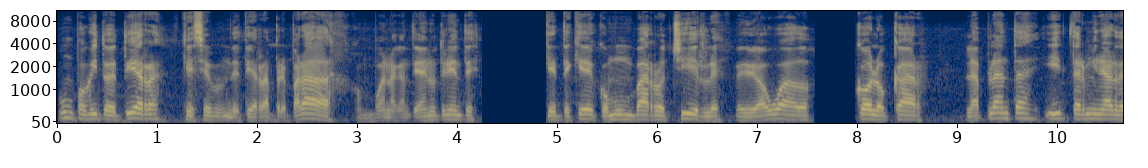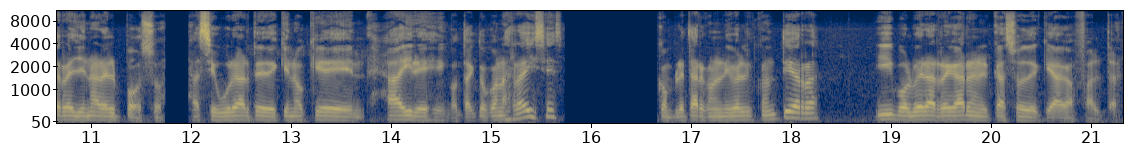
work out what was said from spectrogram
un poquito de tierra, que sea de tierra preparada, con buena cantidad de nutrientes, que te quede como un barro chirle, medio aguado, colocar la planta y terminar de rellenar el pozo. Asegurarte de que no queden aires en contacto con las raíces, completar con el nivel con tierra y volver a regar en el caso de que haga falta.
